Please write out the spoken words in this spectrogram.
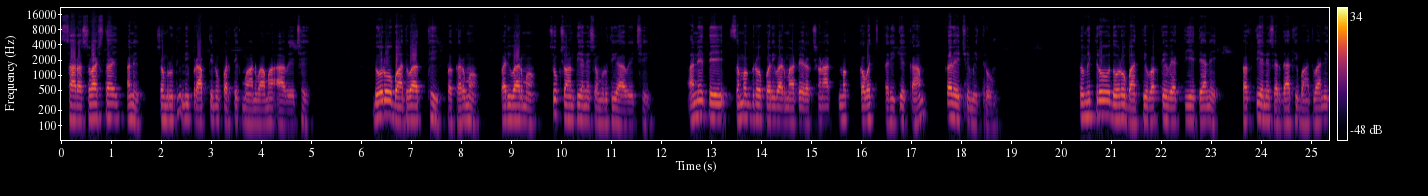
સારા સ્વાસ્થ્ય અને સમૃદ્ધિની પ્રાપ્તિનું પ્રતીક માનવામાં આવે છે. દોરો બાંધવાથી ઘરમાં, પરિવારમાં સુખ, શાંતિ અને સમૃદ્ધિ આવે છે. અને તે સમગ્ર પરિવાર માટે રક્ષણાત્મક કવચ તરીકે કામ કરે છે મિત્રો. તો મિત્રો, દોરો બાંધતી વખતે વ્યક્તિએ તેને ભક્તિ અને શ્રદ્ધાથી બાંધવાની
